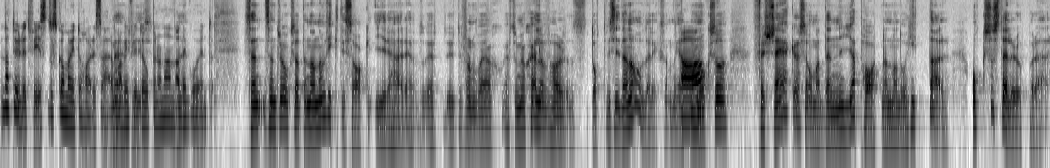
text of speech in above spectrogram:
Naturligtvis. Då ska man ju inte ha det så här om Nej, man vill flytta precis. ihop med någon annan. Nej. Det går ju inte. Sen, sen tror jag också att en annan viktig sak i det här, ut- utifrån vad jag, eftersom jag själv har stått vid sidan av det, liksom, är Ja. att man också försäkrar sig om att den nya partnern man då hittar också ställer upp på det här.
